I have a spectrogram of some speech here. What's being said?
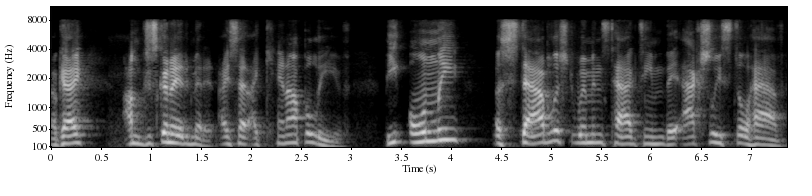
Okay, I'm just going to admit it. I said I cannot believe the only established women's tag team they actually still have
